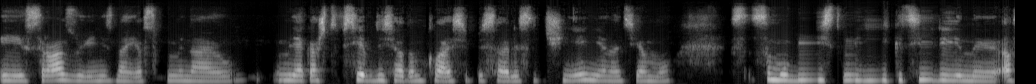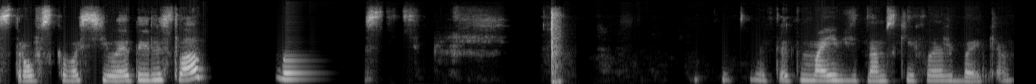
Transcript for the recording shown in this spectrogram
И сразу, я не знаю, я вспоминаю, мне кажется, все в десятом классе писали сочинения на тему самоубийства Екатерины Островского силы. Это или слабость, это, это мои вьетнамские флешбеки.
